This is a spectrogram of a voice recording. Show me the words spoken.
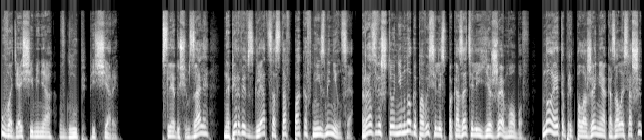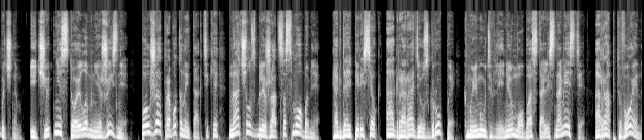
уводящий меня вглубь пещеры. В следующем зале на первый взгляд состав паков не изменился. Разве что немного повысились показатели ЕЖ мобов, но это предположение оказалось ошибочным и чуть не стоило мне жизни. По уже отработанной тактике начал сближаться с мобами. Когда я пересек агрорадиус группы, к моему удивлению, мобы остались на месте, а рапт-воин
